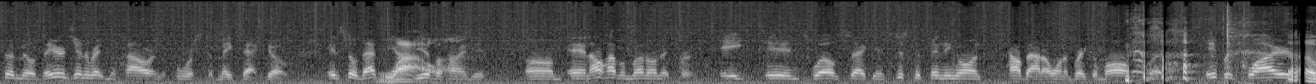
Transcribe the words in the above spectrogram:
treadmill, they are generating the power and the force to make that go. And so that's the wow. idea behind it. Um, and I'll have them run on it for 8, 10, 12 seconds, just depending on how bad I want to break them off. But it requires oh,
